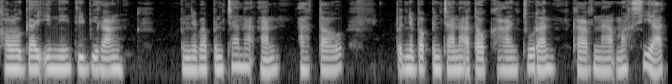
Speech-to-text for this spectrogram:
kalau gay ini dibilang penyebab bencanaan atau penyebab bencana atau kehancuran karena maksiat,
